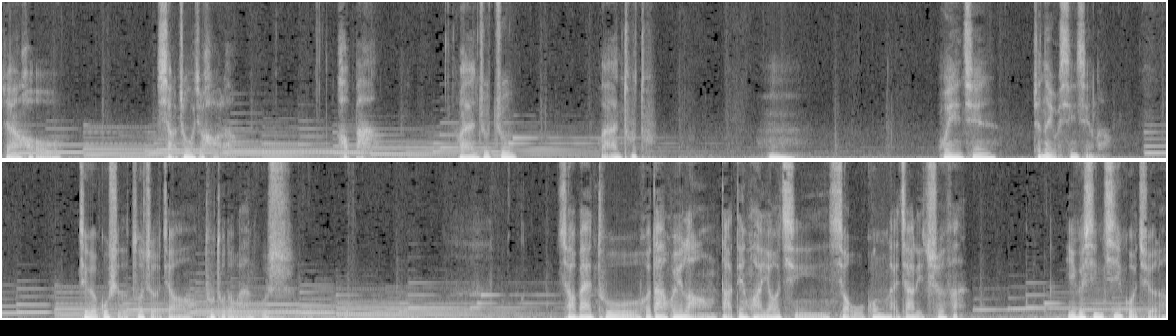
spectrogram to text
然后想着我就好了，好吧？”晚安，猪猪。晚安，兔兔。嗯，我眼前真的有星星了。这个故事的作者叫《兔兔的晚安故事》。小白兔和大灰狼打电话邀请小蜈蚣来家里吃饭。一个星期过去了，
